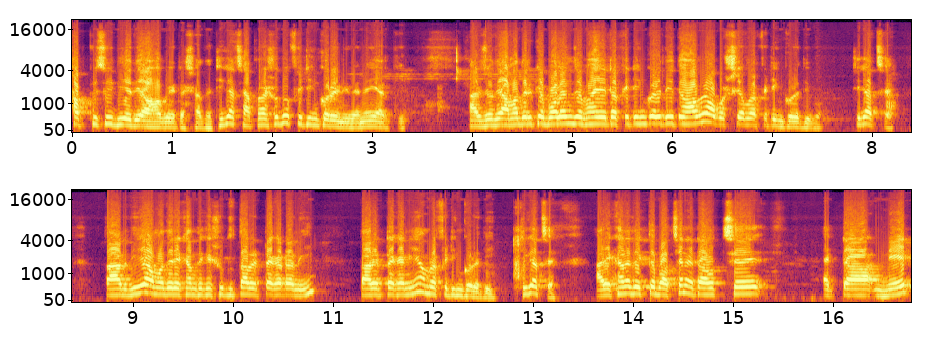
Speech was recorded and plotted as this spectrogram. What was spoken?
সবকিছুই দিয়ে দেওয়া হবে এটার সাথে, ঠিক আছে? আপনারা শুধু ফিটিং করে নেবেন, এই আর কি। আর যদি আমাদেরকে বলেন যে, ভাই, এটা ফিটিং করে দিতে হবে, অবশ্যই আমরা ফিটিং করে দিব, ঠিক আছে? তার দিয়ে আমাদের এখান থেকে শুধু তারের টাকাটা নিই, তারের টাকা নিয়ে আমরা ফিটিং করে দিই, ঠিক আছে? আর এখানে দেখতে পাচ্ছেন, এটা হচ্ছে একটা নেট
